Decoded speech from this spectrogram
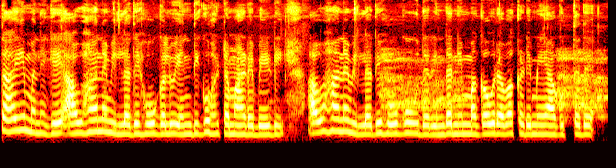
ತಾಯಿ ಮನೆಗೆ ಆಹ್ವಾನವಿಲ್ಲದೆ ಹೋಗಲು ಎಂದಿಗೂ ಹಠ ಮಾಡಬೇಡಿ ಆಹ್ವಾನವಿಲ್ಲದೆ ಹೋಗುವುದರಿಂದ ನಿಮ್ಮ ಗೌರವ ಕಡಿಮೆಯಾಗುತ್ತದೆ.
